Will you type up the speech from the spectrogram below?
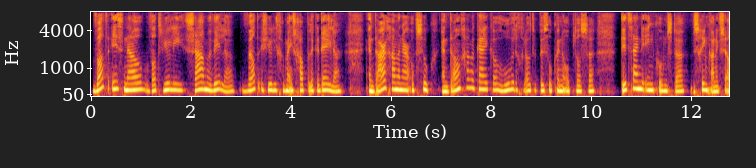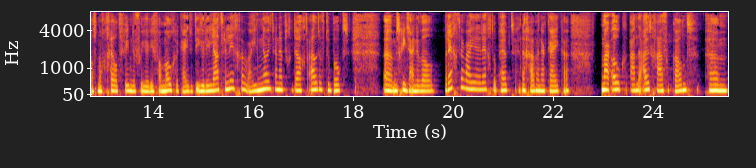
Wat is nou wat jullie samen willen? Wat is jullie gemeenschappelijke deler? En daar gaan we naar op zoek. En dan gaan we kijken hoe we de grote puzzel kunnen oplossen. Dit zijn de inkomsten. Misschien kan ik zelfs nog geld vinden voor jullie van mogelijkheden die jullie laten liggen, waar je nooit aan hebt gedacht, out of the box. Uh, misschien zijn er wel rechten waar je recht op hebt. En daar gaan we naar kijken. Maar ook aan de uitgavenkant, um,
